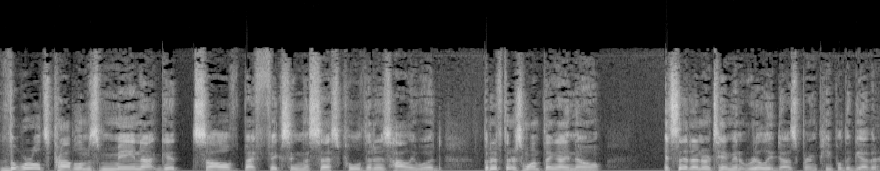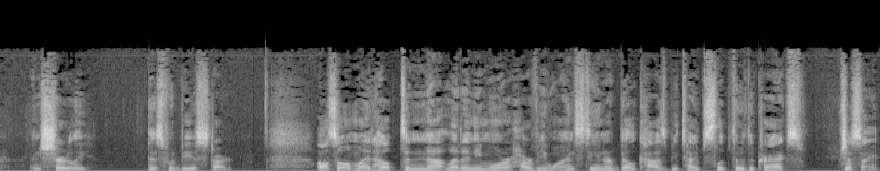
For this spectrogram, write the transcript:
The world's problems may not get solved by fixing the cesspool that is Hollywood, but if there's one thing I know, it's that entertainment really does bring people together, and surely this would be a start. Also, it might help to not let any more Harvey Weinstein or Bill Cosby types slip through the cracks. Just saying.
